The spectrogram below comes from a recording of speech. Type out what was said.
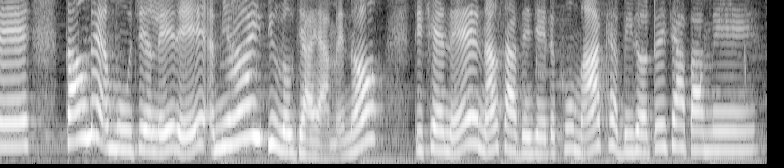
မယ်။ကောင်းတဲ့အမူကျင့်လေးတွေအများကြီးပြုလုပ်ကြရမယ်နော်။ဒီချက်နဲ့နောက်စာသင်ချိန်တစ်ခုမှထပ်ပြီးတော့တွေ့ကြပါမယ်။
